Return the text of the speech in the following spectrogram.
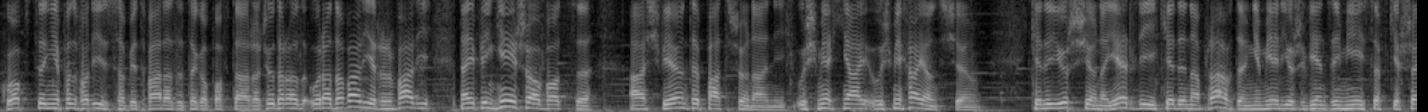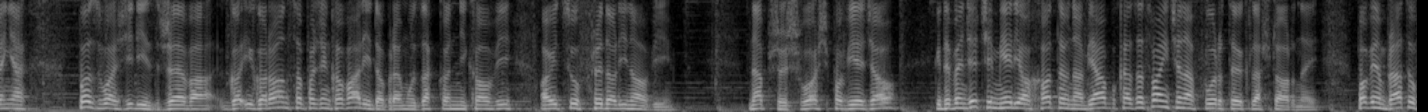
Chłopcy nie pozwolili sobie dwa razy tego powtarzać. Uradowali, rwali najpiękniejsze owoce, a święty patrzył na nich, uśmiechając się. Kiedy już się najedli i kiedy naprawdę nie mieli już więcej miejsca w kieszeniach, pozłazili z drzewa go i gorąco podziękowali dobremu zakonnikowi, ojcu Frydolinowi. Na przyszłość powiedział, gdy będziecie mieli ochotę na jabłka, zadzwońcie na furty klasztornej. Powiem bratu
